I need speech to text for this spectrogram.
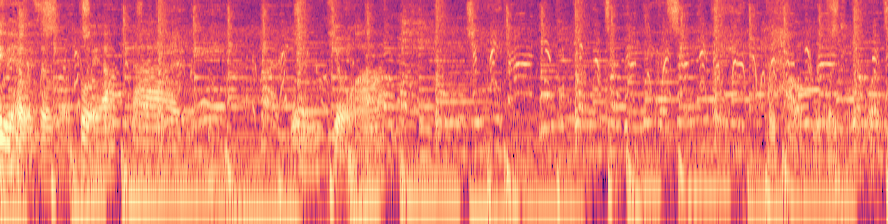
以为我什么？对啊，干，会很久啊。会跑不会闯关的。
